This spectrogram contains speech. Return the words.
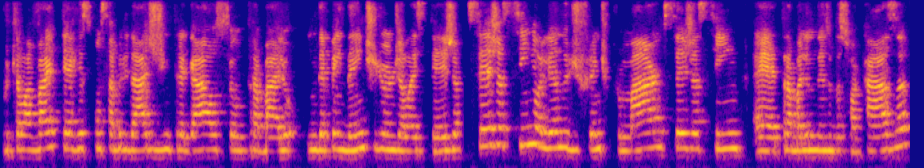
Porque ela vai ter a responsabilidade de entregar o seu trabalho independente de onde ela esteja, seja assim olhando de frente para o mar, seja assim é, trabalhando dentro da sua casa,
